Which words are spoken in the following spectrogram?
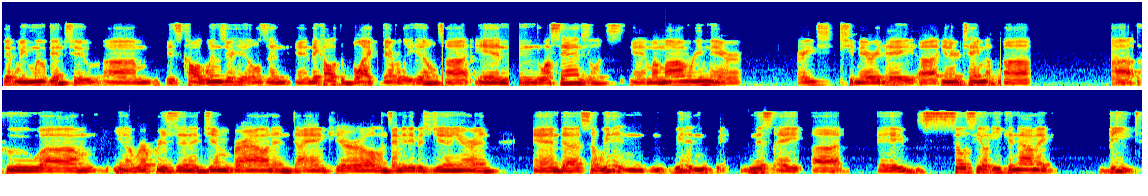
that we moved into um, is called Windsor Hills, and, and they call it the Black Beverly Hills uh, in Los Angeles. And my mom remarried. She married a uh, entertainment uh, uh, who um, you know represented Jim Brown and Diahann Carroll and Sammy Davis Jr. and and uh, so we didn't we didn't miss a uh, a socioeconomic beat,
